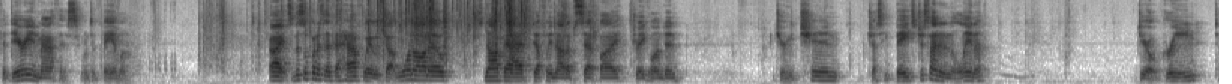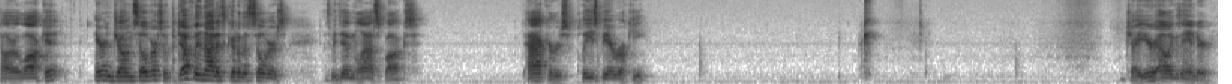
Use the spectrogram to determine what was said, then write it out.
Phidarian Mathis went to Bama. All right, so this will put us at the halfway. We've got one auto. It's not bad. Definitely not upset by Drake London. Jeremy Chinn, Jessie Bates, just signed in Atlanta. Gerald Green, Tyler Lockett, Aaron Jones Silver. So definitely not as good on the silvers as we did in the last box. Packers, please be a rookie. Jaire Alexander.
